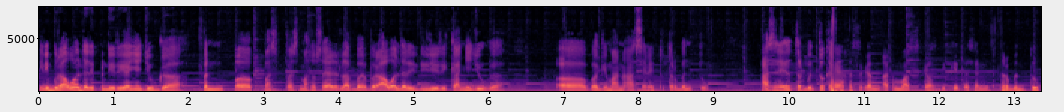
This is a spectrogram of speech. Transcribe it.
ini berawal dari pendiriannya juga. Pen, pas, pas maksud saya adalah berawal dari didirikannya juga. Uh, bagaimana ASEAN itu terbentuk. ASEAN itu terbentuk kayak akan akan masuk sedikit. ASEAN itu terbentuk.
